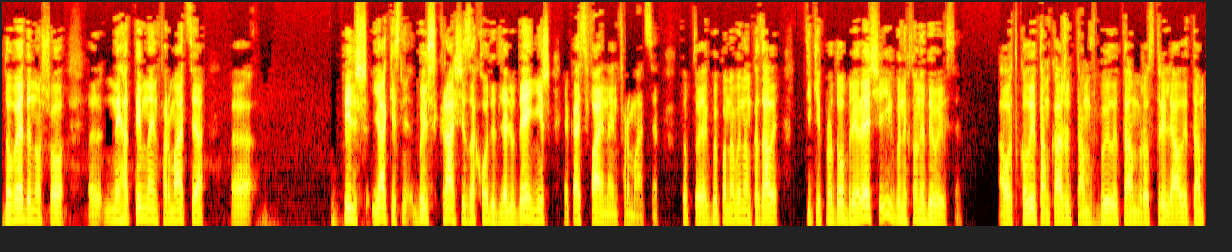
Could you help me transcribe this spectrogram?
доведено, що е, негативна інформація е, більш якісні, більш краще заходить для людей, ніж якась файна інформація. Тобто, якби по новинам казали тільки про добрі речі, їх би ніхто не дивився. А от коли там кажуть, там вбили, там розстріляли, там,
